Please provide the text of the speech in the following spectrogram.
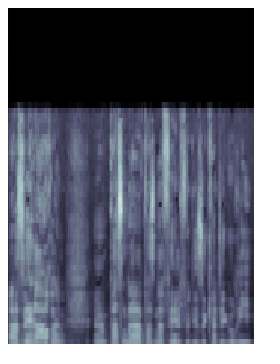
Aber es wäre auch ein, ein, passender, passender Fail für diese Kategorie.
